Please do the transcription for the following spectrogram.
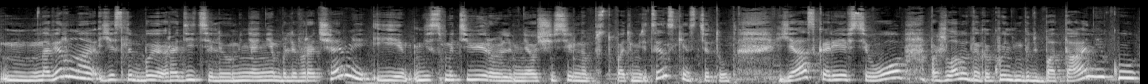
Наверное, если бы родители у меня не были врачами и не смотивировали меня очень сильно поступать в медицинский институт, я, скорее всего, пошла бы на какую-нибудь ботанику,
